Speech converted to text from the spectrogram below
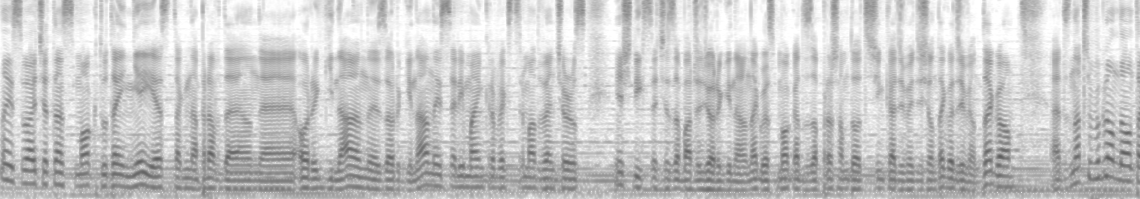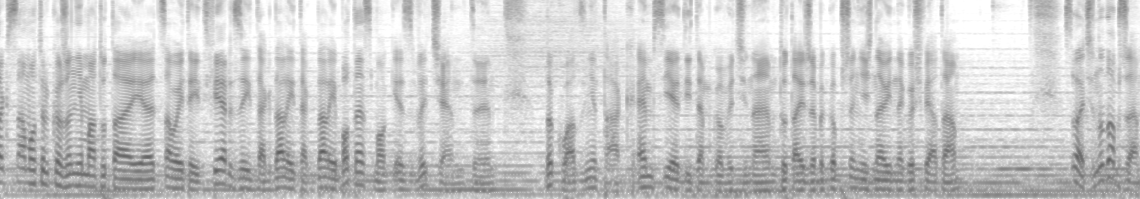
No i słuchajcie, ten smok tutaj nie jest tak naprawdę e, oryginalny z oryginalnej serii Minecraft Extreme Adventures. Jeśli chcecie zobaczyć oryginalnego smoka, to zapraszam do odcinka 99. E, to znaczy wygląda on tak samo, tylko że nie ma tutaj e, całej tej twierdzy i tak dalej, i tak dalej, bo ten smok jest wycięty. Dokładnie tak. MC Editem go wycinałem tutaj, żeby go przenieść na innego świata. Słuchajcie, no dobrze,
